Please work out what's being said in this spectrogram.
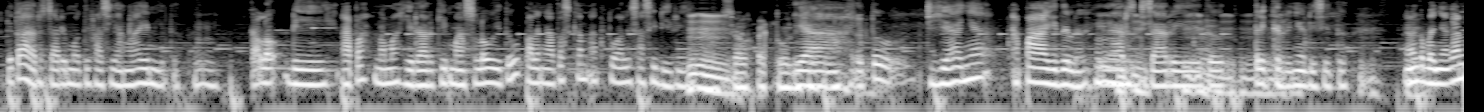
kita harus cari motivasi yang lain gitu Hmm. kalau di apa nama hierarki Maslow itu paling atas kan aktualisasi diri Hmm. Self actualization. ya itu dianya apa gitu loh yang harus dicari itu triggernya di situ. Karena kebanyakan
